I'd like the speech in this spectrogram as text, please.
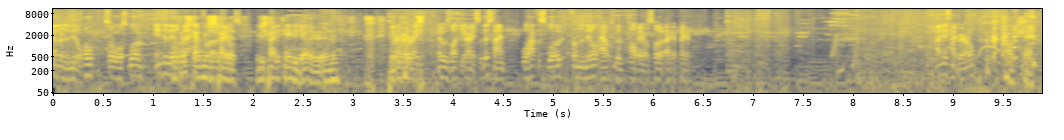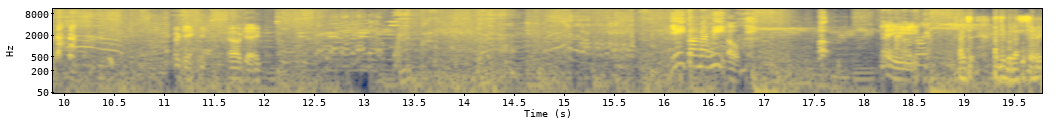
Each other in the middle. So we'll explode into the middle, First back time we just the kind of we just kind of came together and then. Right, right, right. That was lucky. Alright, so this time, we'll have to explode from the middle out to the tall barrel. Explode it back up, back up. I missed my barrel. Okay. okay, okay. Yeet on my Wii! Oh. oh. Hey. I did, I did the necessary.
